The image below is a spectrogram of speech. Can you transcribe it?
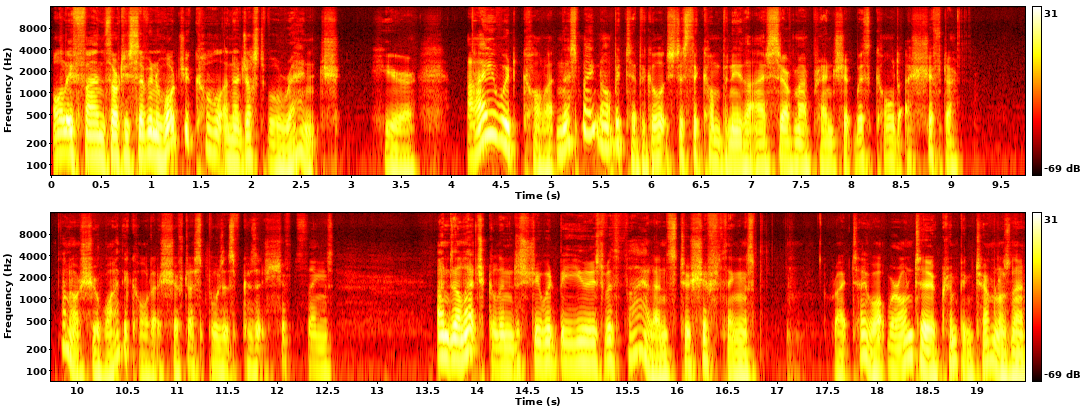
Olifan37, what do you call an adjustable wrench here? I would call it, and this might not be typical, it's just the company that I serve my apprenticeship with called a shifter. I'm not sure why they called it a shifter. I suppose it's because it shifts things. And the electrical industry would be used with violence to shift things. Right, tell you what, we're on to crimping terminals now.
